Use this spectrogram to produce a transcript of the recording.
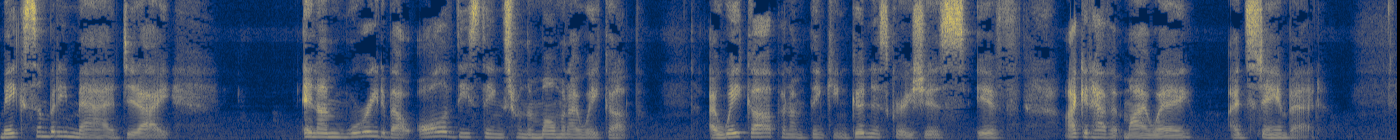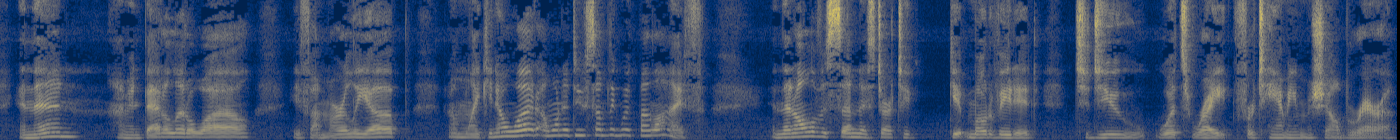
make somebody mad? Did I. And I'm worried about all of these things from the moment I wake up. I wake up and I'm thinking, goodness gracious, if I could have it my way, I'd stay in bed. And then I'm in bed a little while. If I'm early up, I'm like, you know what? I want to do something with my life. And then all of a sudden, I start to get motivated to do what's right for Tammy Michelle Barrera.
